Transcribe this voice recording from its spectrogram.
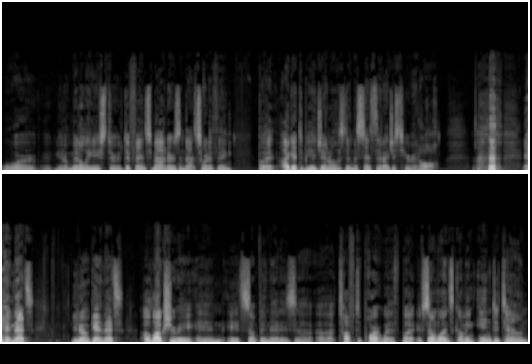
or, you know, Middle East or defense matters and that sort of thing. But I get to be a generalist in the sense that I just hear it all. and that's, you know, again, that's a luxury and it's something that is uh, uh, tough to part with. But if someone's coming into town,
